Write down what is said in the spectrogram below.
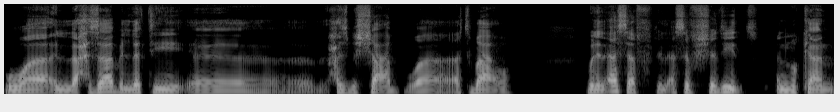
والأحزاب التي آه، حزب الشعب وأتباعه وللأسف للأسف الشديد أنه كان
